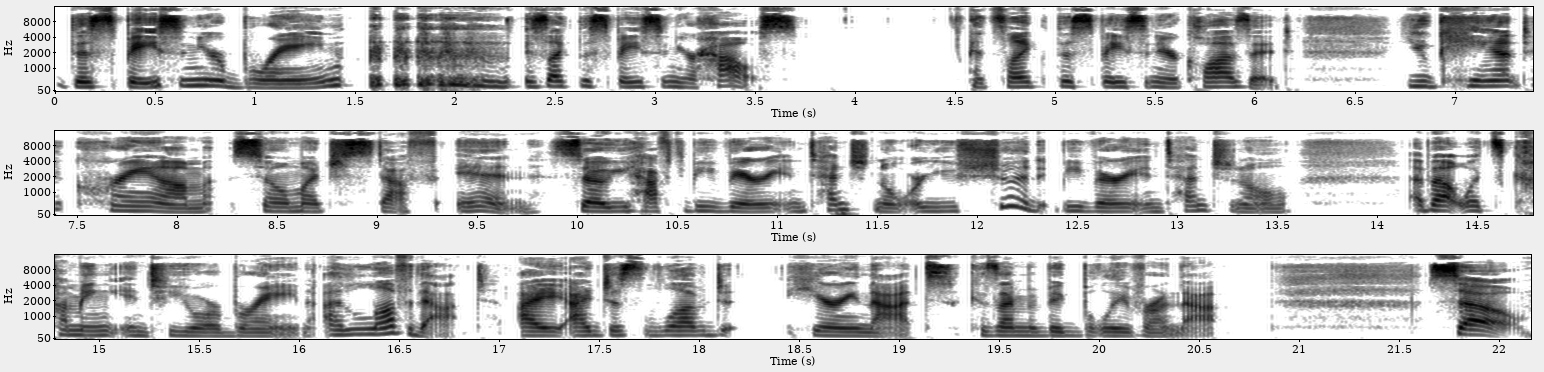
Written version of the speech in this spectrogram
the space in your brain is like the space in your house. It's like the space in your closet. You can't cram so much stuff in. So you have to be very intentional, or you should be very intentional about what's coming into your brain. I love that. I, I just loved hearing that because I'm a big believer in that. So,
